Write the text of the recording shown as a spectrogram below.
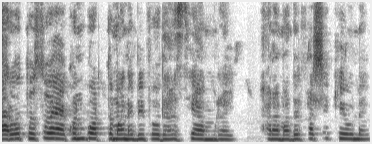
আর অথচ এখন বর্তমানে বিপদে আছি আমরাই, আর আমাদের পাশে কেউ নাই।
